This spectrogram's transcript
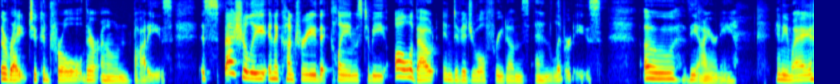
the right to control their own bodies, especially in a country that claims to be all about individual freedoms and liberties. Oh, the irony. Anyway,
